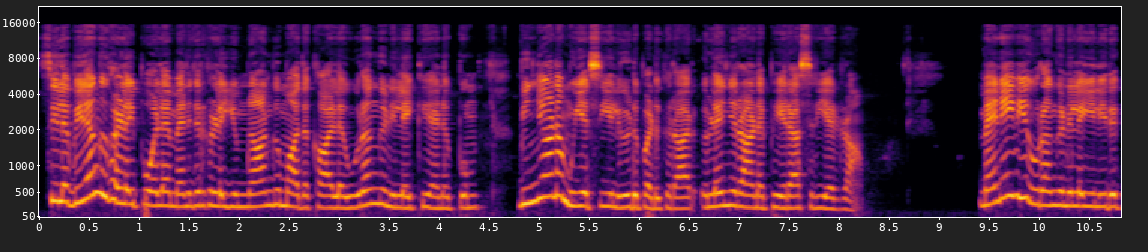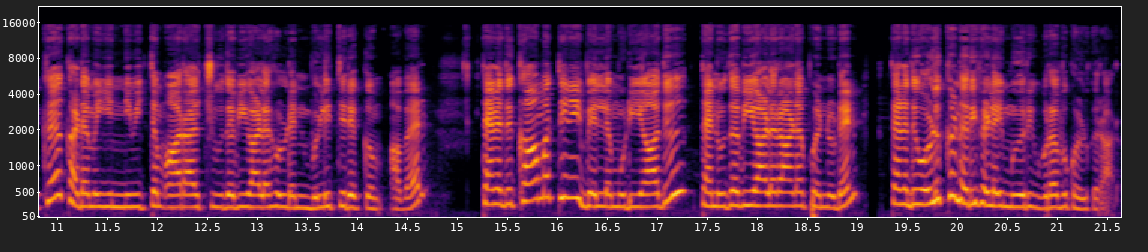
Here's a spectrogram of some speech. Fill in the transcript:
சில விலங்குகளைப் போல மனிதர்களையும் நான்கு மாத கால உறங்கு நிலைக்கு அனுப்பும் விஞ்ஞான முயற்சியில் ஈடுபடுகிறார் இளைஞரான பேராசிரியர் ராம். மனைவி உறங்கு நிலையில் இருக்க கடமையின் நிமித்தம் ஆராய்ச்சி உதவியாளர்களுடன் விழித்திருக்கும் அவர் தனது காமத்தினை வெல்ல முடியாது தன் உதவியாளரான பெண்ணுடன் தனது ஒழுக்க நெறிகளை மீறி உறவு கொள்கிறார்.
